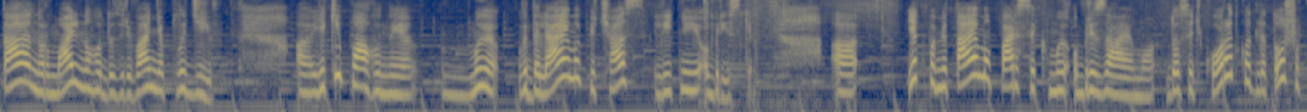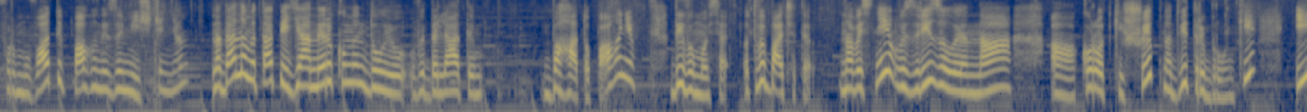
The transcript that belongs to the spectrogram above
та нормального дозрівання плодів. Які пагони ми видаляємо під час літньої обрізки? Як пам'ятаємо, персик ми обрізаємо досить коротко для того, щоб формувати пагони заміщення. На даному етапі я не рекомендую видаляти багато пагонів. Дивимося, от ви бачите, навесні ви зрізали на короткий шип на 2-3 бруньки, і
